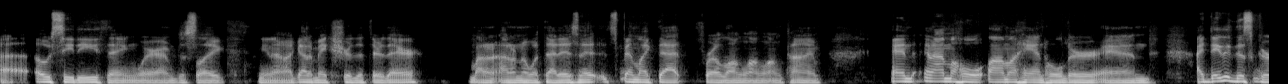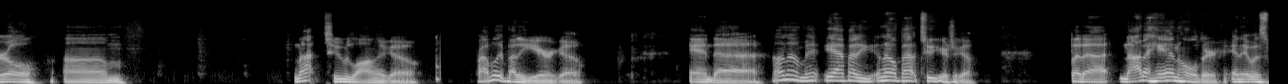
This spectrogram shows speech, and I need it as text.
uh, OCD thing where I'm just like, you know, I got to make sure that they're there. I don't, I don't know what that is, and it, it's been like that for a long, long, long time. And and I'm a whole I'm a hand holder, and I dated this girl um, not too long ago, probably about a year ago, and uh, oh no, man, yeah, about a, no about two years ago, but uh, not a hand holder, and it was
